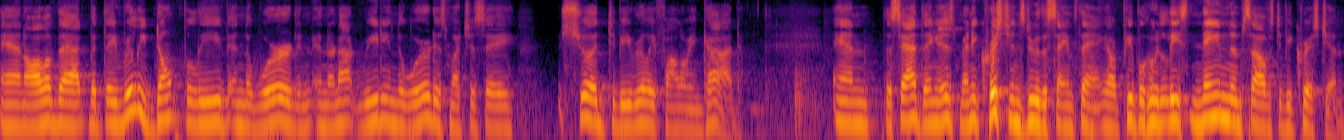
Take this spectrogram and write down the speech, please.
and all of that, but they really don't believe in the Word, and, and they're not reading the Word as much as they should to be really following God. And the sad thing is, many Christians do the same thing, or people who at least name themselves to be Christian.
